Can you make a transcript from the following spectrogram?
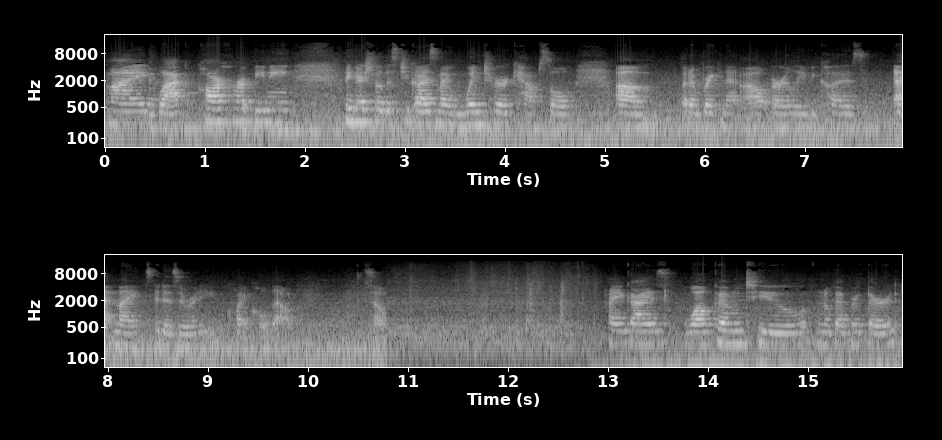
my black Carhartt beanie. I think I showed this to you guys, my winter capsule, um, but I'm breaking it out early because at nights it is already quite cold out. So Hi you guys, welcome to November 3rd.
